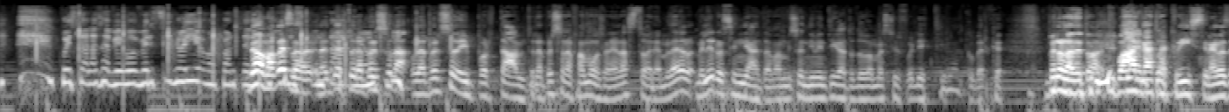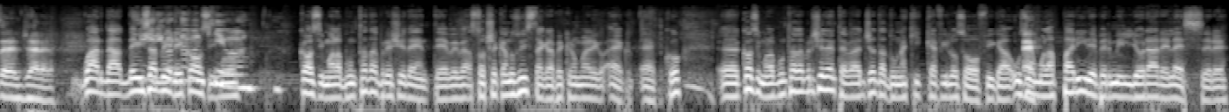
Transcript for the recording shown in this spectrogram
Questa la sapevo persino io, ma a parte No, ma questa l'ha detto una persona, una persona importante, una persona famosa nella storia. Me l'ero, me l'ero segnata, ma mi sono dimenticato dove ho messo il fogliettino. Ecco perché. Però l'ha detto tipo Agatha Christie, una cosa del genere. Guarda, devi Sì, sapere, Cosimo. anch'io. Cosimo, la puntata precedente aveva. Sto cercando su Instagram perché non me la ricordo. Ecco. ecco. Eh, Cosimo, la puntata precedente aveva già dato una chicca filosofica. Usiamo Eh. l'apparire per migliorare l'essere.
